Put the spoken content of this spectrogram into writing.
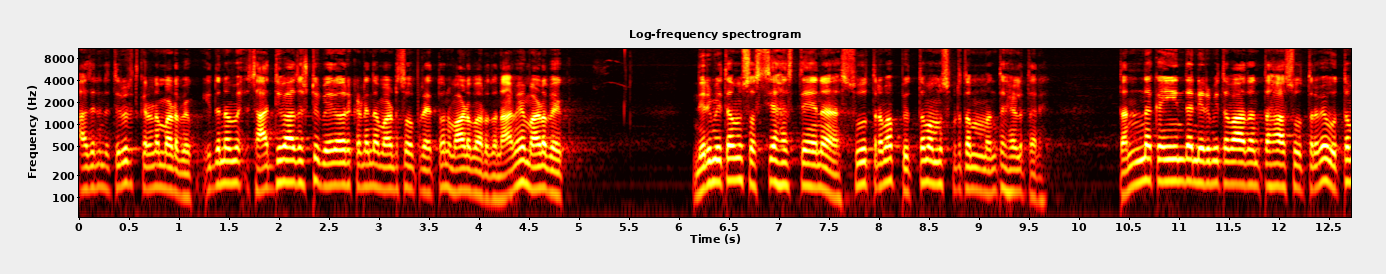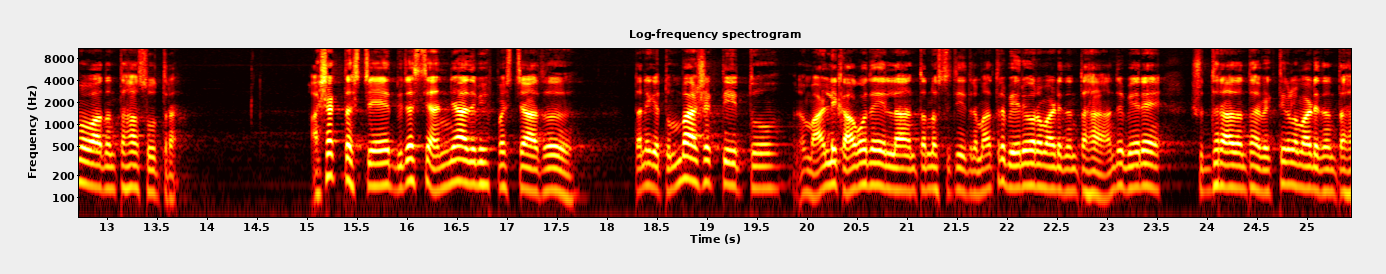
ಅದರಿಂದ ತ್ರಿವೃತ್ಕರಣ ಮಾಡಬೇಕು. ಇದನ್ನು ಸಾಧ್ಯವಾದಷ್ಟು ಬೇರೆಯವರ ಕಡೆಯಿಂದ ಮಾಡಿಸೋ ಪ್ರಯತ್ನವನ್ನು ಮಾಡಬಾರದು. ನಾವೇ ಮಾಡಬೇಕು. ನಿರ್ಮಿತಂ ಸ್ವಸ್ಯ ಹಸ್ತೇನ ಸೂತ್ರಮಪ್ಯುತ್ತಮಂ ಸ್ಮೃತಂ ಅಂತ ಹೇಳ್ತಾರೆ. ತನ್ನ ಕೈಯಿಂದ ನಿರ್ಮಿತವಾದಂತಹ ಸೂತ್ರವೇ ಉತ್ತಮವಾದಂತಹ ಸೂತ್ರ. ಅಶಕ್ತಶ್ಚೇ ದ್ವಿಜಸ್ಯ ಅನ್ಯಾದಿಭಿ ಪಶ್ಚಾತ್. ತನಗೆ ತುಂಬ ಆಸಕ್ತಿ ಇತ್ತು ಮಾಡಲಿಕ್ಕೆ ಆಗೋದೇ ಇಲ್ಲ ಅಂತನ್ನೋ ಸ್ಥಿತಿ ಇದ್ದರೆ ಮಾತ್ರ ಬೇರೆಯವರು ಮಾಡಿದಂತಹ, ಅಂದರೆ ಬೇರೆ ಶುದ್ಧರಾದಂತಹ ವ್ಯಕ್ತಿಗಳು ಮಾಡಿದಂತಹ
